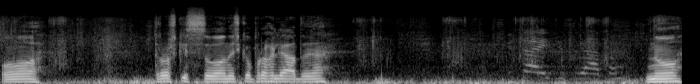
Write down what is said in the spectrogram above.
О, трошки сонечко проглядує. Вітаю зі святом. Ну.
